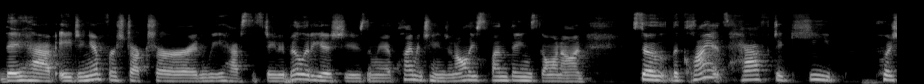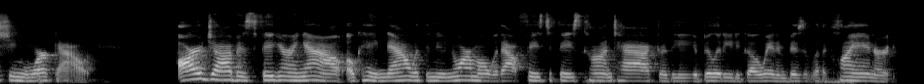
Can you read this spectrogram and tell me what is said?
They have aging infrastructure and we have sustainability issues and we have climate change and all these fun things going on. So the clients have to keep pushing work out. Our job is figuring out okay, now with the new normal, without face to face contact or the ability to go in and visit with a client or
